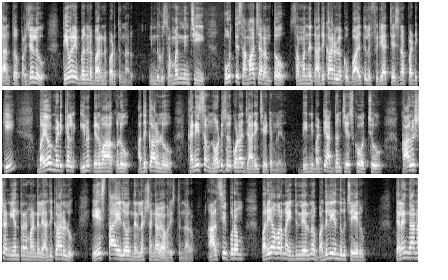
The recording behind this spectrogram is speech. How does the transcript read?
దాంతో ప్రజలు తీవ్ర ఇబ్బందుల బారిన పడుతున్నారు. ఇందుకు సంబంధించి పూర్తి సమాచారంతో సంబంధిత అధికారులకు బాధితులు ఫిర్యాదు చేసినప్పటికీ బయోమెడికల్ యూనిట్ నిర్వాహకులు అధికారులు కనీసం నోటీసులు కూడా జారీ చేయటం లేదు. దీన్ని బట్టి అర్థం చేసుకోవచ్చు కాలుష్య నియంత్రణ మండలి అధికారులు ఏ స్థాయిలో నిర్లక్ష్యంగా వ్యవహరిస్తున్నారు? ఆర్సీపురం పర్యావరణ ఇంజనీర్ను బదిలీ ఎందుకు చేయరు? తెలంగాణ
